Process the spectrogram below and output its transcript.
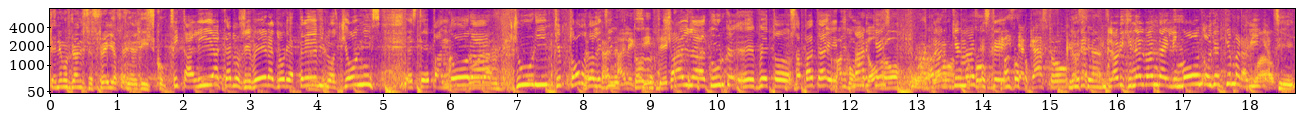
tenemos grandes estrellas en el disco. Sí, Talía, Carlos Rivera, Gloria Trevi, los Johnny's, este, Pandora, Yuri, que todos, Alex, todos. Shaila, Durga, eh, Beto Zapata, Edith Márquez. Claro, ¿quién más? Este, Cristian Castro. Cristian. la original banda de Limón, oigan, qué maravilla. Sí.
